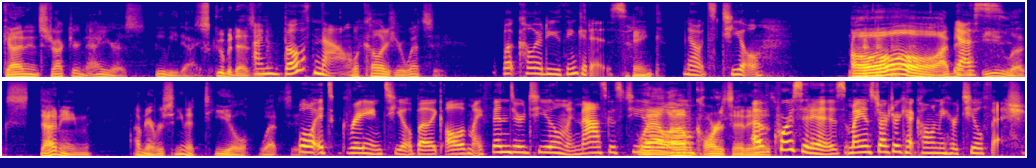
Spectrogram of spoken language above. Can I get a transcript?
gun instructor. Now you're a scuba diver. Scuba Desi. I'm both now. What color's your wetsuit? What color do you think it is? Pink. No, it's teal. Oh, I bet Yes. you look stunning. I've never seen a teal wetsuit. Well, it's gray and teal, but like all of my fins are teal, my mask is teal. Well, of course it is. Of course it is. My instructor kept calling me her teal fish.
